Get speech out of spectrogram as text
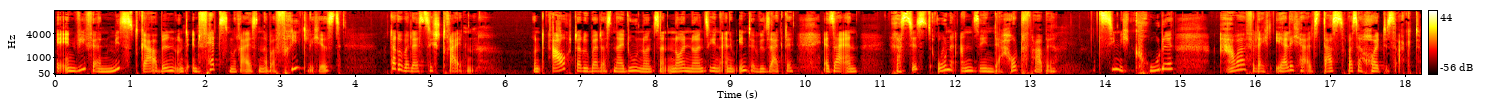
Inwiefern Mistgabeln und in Fetzen reißen aber friedlich ist, Darüber lässt sich streiten. Und auch darüber, dass Naidu 1999 in einem Interview sagte, er sei ein Rassist ohne Ansehen der Hautfarbe. Ziemlich krude, aber vielleicht ehrlicher als das, was er heute sagt.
